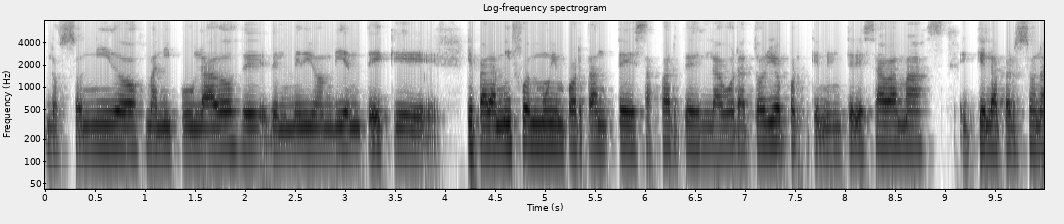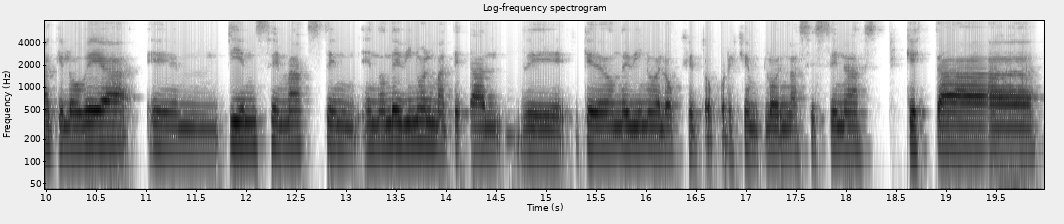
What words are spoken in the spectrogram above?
los, sonidos manipulados del medio ambiente, que, para mí fue muy importante esas partes del laboratorio porque me interesaba más eh, que la persona que lo vea em, piense más en, en, dónde vino el material de, que de dónde vino el objeto. Por ejemplo, en las escenas que está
